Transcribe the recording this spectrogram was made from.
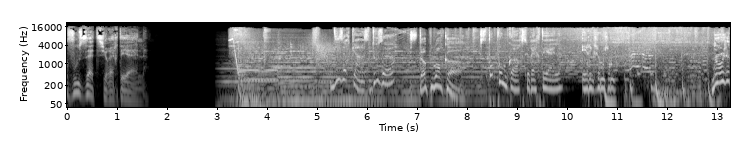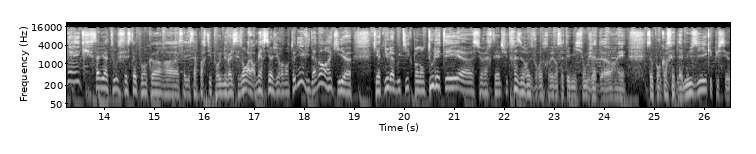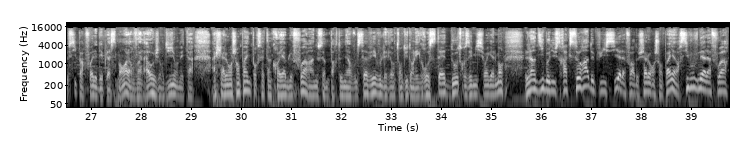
vous êtes sur RTL. 10h15, 12h. Stop ou encore? Stop ou encore sur RTL. Éric Jean-Jean. Nouveau générique, salut à tous, c'est Stop encore, euh, ça y est c'est reparti pour une nouvelle saison. Alors merci à Jérôme Anthony évidemment hein, qui, euh, qui a tenu la boutique pendant tout l'été euh, sur RTL. Je suis très heureux de vous retrouver dans cette émission que j'adore et Stop encore c'est de la musique et puis c'est aussi parfois des déplacements. Alors voilà, aujourd'hui on est à, à Châlons-en-Champagne pour cette incroyable foire. Hein. Nous sommes partenaires, vous le savez, vous l'avez entendu dans les grosses têtes, d'autres émissions également. Lundi bonus track sera depuis ici à la foire de Châlons-en-Champagne. Alors si vous venez à la foire,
